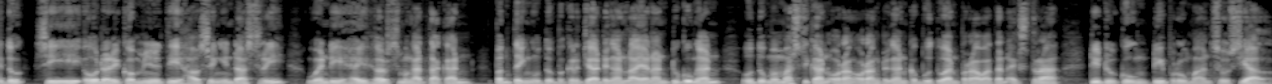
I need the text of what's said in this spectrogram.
itu, CEO dari Community Housing Industry, Wendy Hayhurst mengatakan penting untuk bekerja dengan layanan dukungan untuk memastikan orang-orang dengan kebutuhan perawatan ekstra didukung di perumahan sosial.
